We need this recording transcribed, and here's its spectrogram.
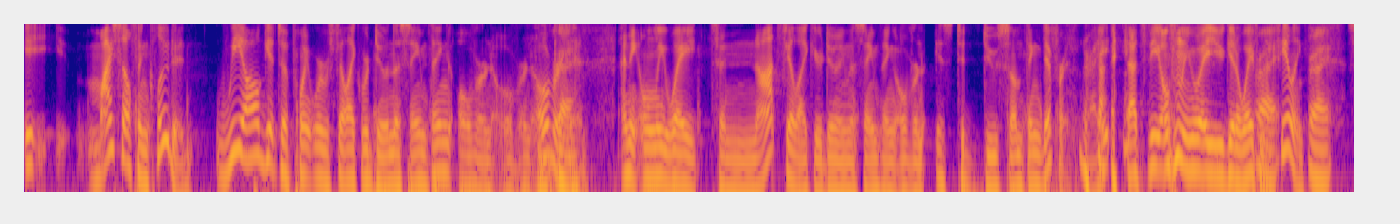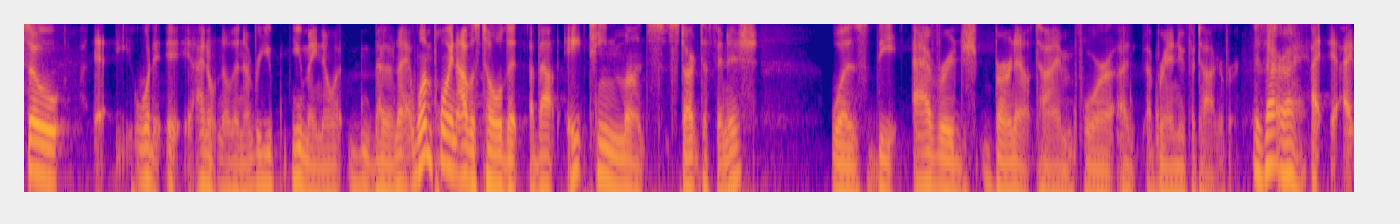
it, myself included, we all get to a point where we feel like we're doing the same thing over and over and over Okay. again. And the only way to not feel like you're doing the same thing over is to do something different, right? That's the only way you get away from Right, that feeling. right. So, uh, what it- I don't know the number. You you may know it better than I. At one point, I was told that about 18 months, start to finish, was the average burnout time for a, a brand new photographer. Is that right? I, I,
